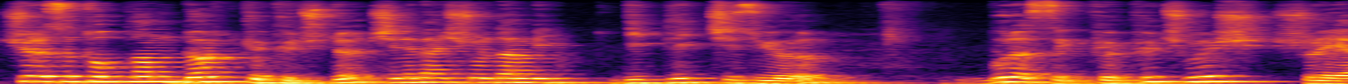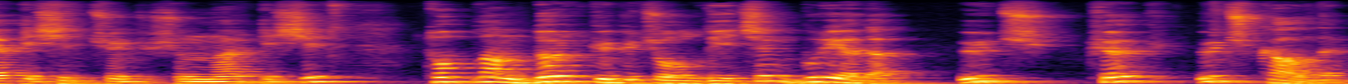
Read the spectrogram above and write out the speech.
Şurası toplam 4 kök 3'tü. Şimdi ben şuradan bir diklik çiziyorum. Burası kök 3'müş. Şuraya eşit çünkü şunlar eşit. Toplam 4 kök 3 olduğu için buraya da 3 kök 3 kaldı.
